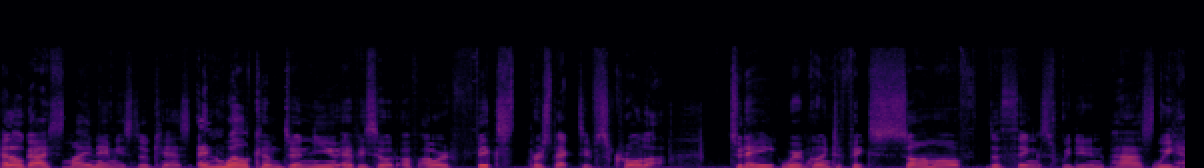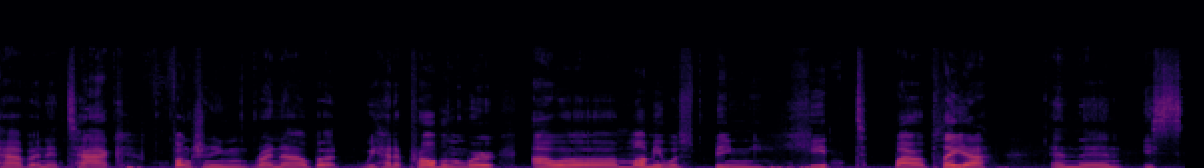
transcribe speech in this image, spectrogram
Hello guys, my name is Lucas and welcome to a new episode of our Fixed Perspective Scroller. Today we're going to fix some of the things we did in the past. We have an attack functioning right now, but we had a problem where our mummy was being hit by our player and then it's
